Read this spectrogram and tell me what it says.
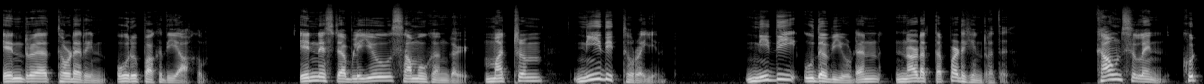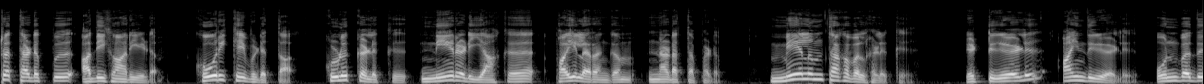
என்ற தொடரின் ஒரு பகுதியாகும். என்எஸ்டபிள்யூ சமூகங்கள் மற்றும் நீதித்துறையின் நிதி உதவியுடன் நடத்தப்படுகின்றது. கவுன்சிலின் குற்றத்தடுப்பு அதிகாரியிடம் கோரிக்கை விடுத்தால் குழுக்களுக்கு நேரடியாக பயிலரங்கம் நடத்தப்படும். மேலும் தகவல்களுக்கு எட்டு ஏழு ஐந்து ஏழு ஒன்பது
